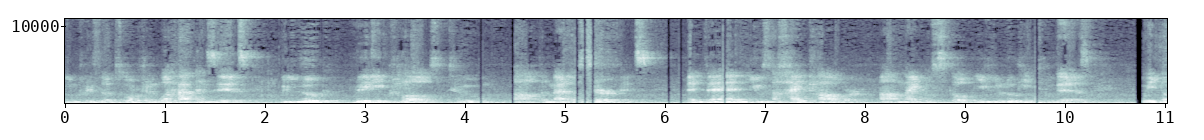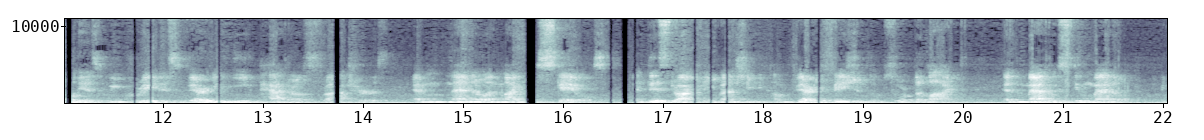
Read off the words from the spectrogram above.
increase the absorption. What happens is we look really close to uh, the metal surface and then use a high power uh, microscope. If you look into this, we notice we create this very unique pattern of structures and nano and micro scales. And this structure eventually become very efficient to absorb the light. And the metal is still metal. We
